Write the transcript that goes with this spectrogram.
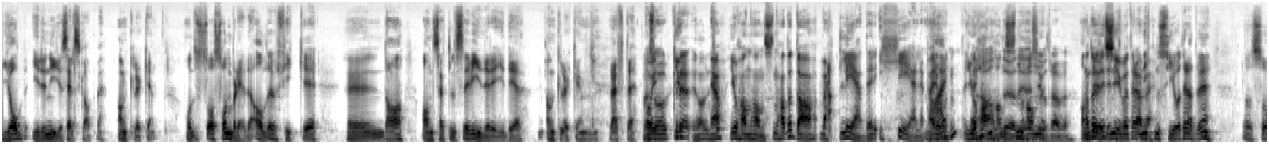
jobb i det nye selskapet, Ankerløkken. Og så, sånn ble det. Alle fikk eh, da ansettelse videre i det så Jo- ja, Johan Hansen hadde da vært leder i hele perioden. Nei, Johan Han Hansen døde i han, 37. Han døde i i 37. 1937. Og Så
